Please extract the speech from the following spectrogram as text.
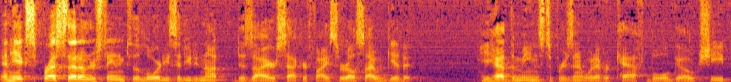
And he expressed that understanding to the Lord. He said, You do not desire sacrifice, or else I would give it. He had the means to present whatever calf, bull, goat, sheep,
